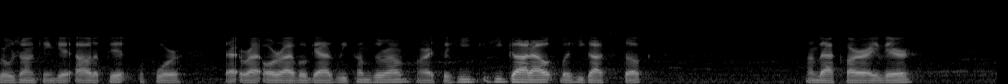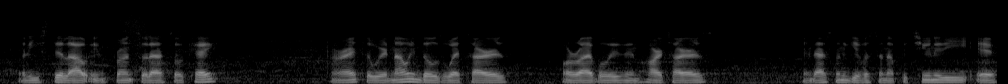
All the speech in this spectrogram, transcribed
Grosjean can get out of pit before that right or rival Gasly comes around. All right, so he he got out, but he got stuck on that car right there. But he's still out in front, so that's okay. All right, so we're now in those wet tires. Our rival is in hard tires, and that's going to give us an opportunity if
